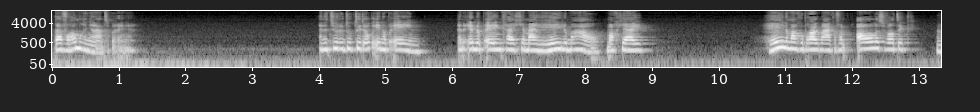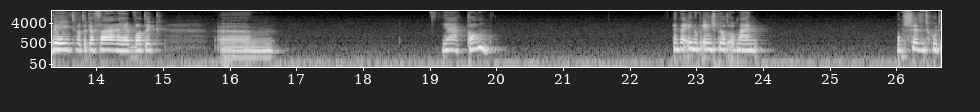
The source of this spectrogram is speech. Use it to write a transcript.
daar veranderingen aan te brengen. En natuurlijk doe ik dit ook één op één. En één op één krijg je mij helemaal. Mag jij helemaal gebruik maken van alles wat ik weet, wat ik ervaren heb, wat ik ehm, ja, kan. En bij één op één speelt ook mijn ontzettend goed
